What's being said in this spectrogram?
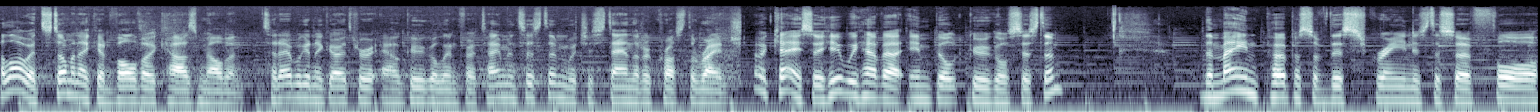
Hello, it's Dominic at Volvo Cars Melbourne. Today we're going to go through our Google infotainment system, which is standard across the range. Okay, so here we have our inbuilt Google system. The main purpose of this screen is to serve four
